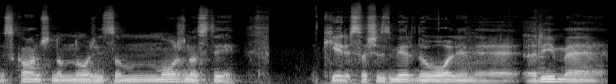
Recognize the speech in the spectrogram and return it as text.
neskončno množico možnosti, kjer so še zmeraj dovoljene rime.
